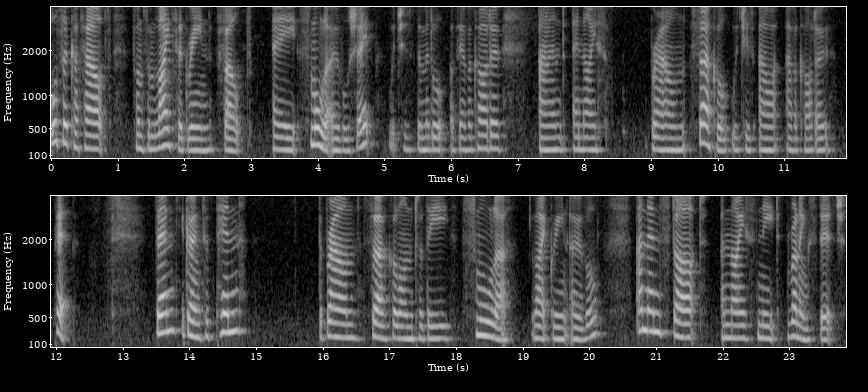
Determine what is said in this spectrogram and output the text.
Also cut out from some lighter green felt a smaller oval shape, which is the middle of the avocado, and a nice brown circle, which is our avocado pip. Then you're going to pin the brown circle onto the smaller light green oval and then start a nice neat running stitch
